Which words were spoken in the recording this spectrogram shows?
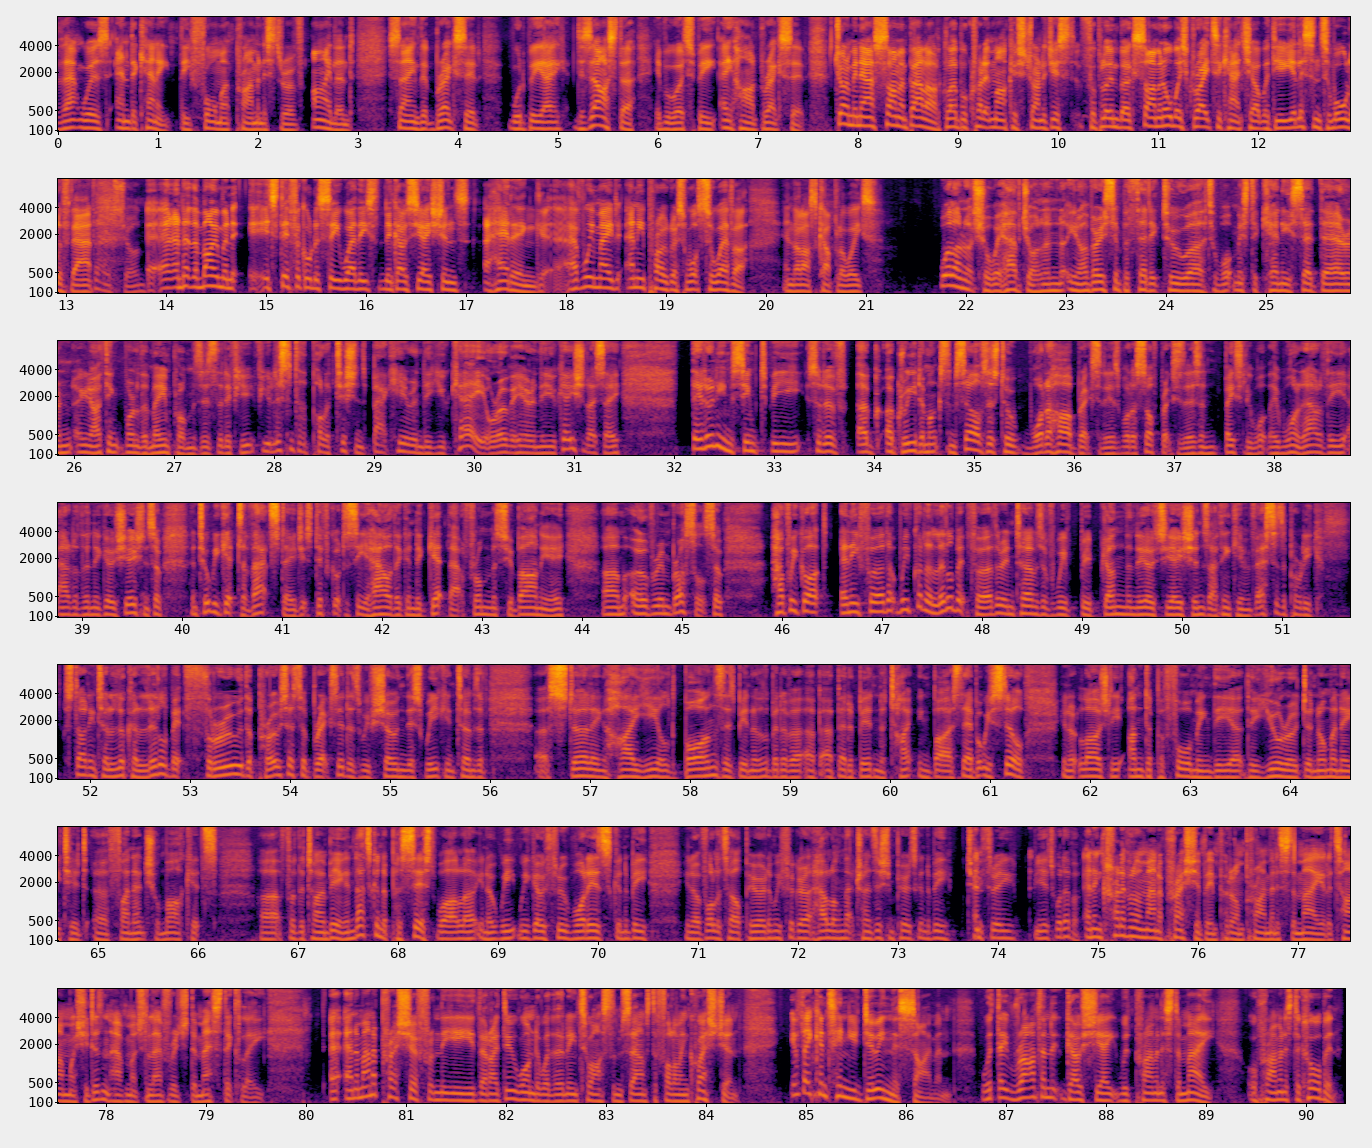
That was Enda Kenny, the former Prime Minister of Ireland, saying that Brexit would be a disaster if it were to be a hard Brexit. Joining me now, Simon Ballard, Global Credit Market Strategist for Bloomberg. Simon, always great to catch up with you. You listen to all of that. Thanks, John. And at the moment, it's difficult to see where these negotiations are heading. Have we made any progress whatsoever in the last couple of weeks? Well, I'm not sure we have, John, and you know I'm very sympathetic to uh, to what Mr. Kenny said there, and you know I think one of the main problems is that if you if you listen to the politicians back here in the UK or over here in the UK, should I say, they don't even seem to be sort of ag- agreed amongst themselves as to what a hard Brexit is, what a soft Brexit is, and basically what they want out of the out of the negotiation. So until we get to that stage, it's difficult to see how they're going to get that from Monsieur Barnier um, over in Brussels. So have we got any further? We've got a little bit further in terms of we've begun the negotiations. I think investors are probably starting to look a little bit through the process of Brexit, as we've shown this week in terms of uh, sterling high yield bonds. There's been a little bit of a, a, a, better bid and a tightening bias there, but we're still, you know, largely underperforming the uh, the euro denominated uh, financial markets uh, for the time being, and that's going to persist while uh, you know we, we go through what is going to be you know a volatile period, and we figure out how long that transition period is going to be two, and, three years, whatever. An incredible amount of pressure being put on Prime Minister May at a time where she doesn't have much leverage domestically an amount of pressure from the EU that I do wonder whether they need to ask themselves the following question. If they continue doing this, Simon, would they rather negotiate with Prime Minister May or Prime Minister Corbyn?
